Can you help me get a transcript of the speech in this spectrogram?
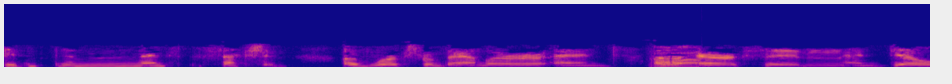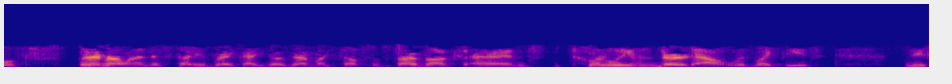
an immense section of works from Bandler and oh, wow. uh, Erickson and Dilts. Whenever I wanted to study break, I'd go grab myself some Starbucks and totally nerd out with like these these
